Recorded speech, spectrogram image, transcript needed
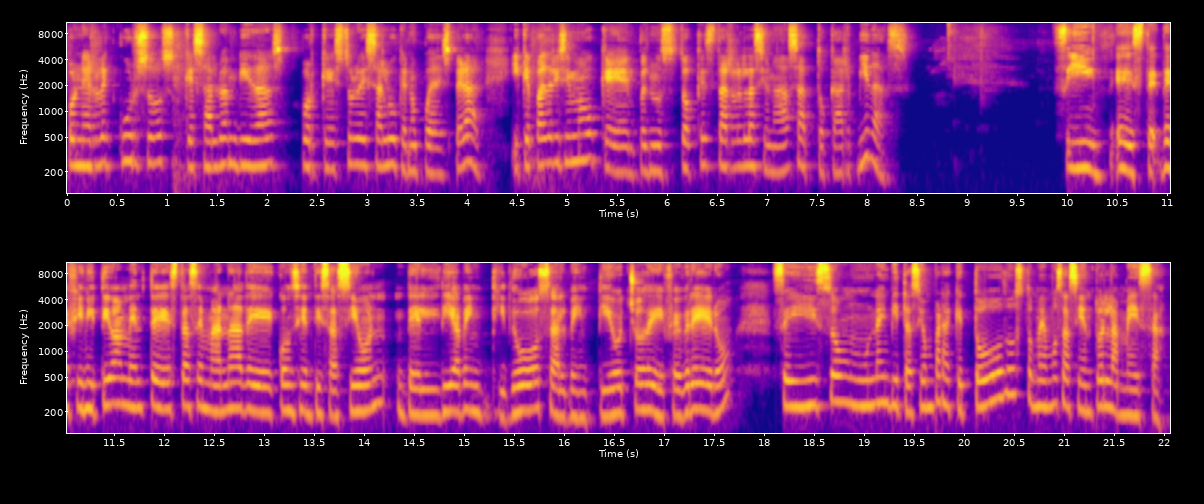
poner recursos que salvan vidas, porque esto es algo que no puede esperar. Y qué padrísimo que pues, nos toque estar relacionadas a tocar vidas. Sí, este, definitivamente esta semana de concientización del día 22 al 28 de febrero se hizo una invitación para que todos tomemos asiento en la mesa.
